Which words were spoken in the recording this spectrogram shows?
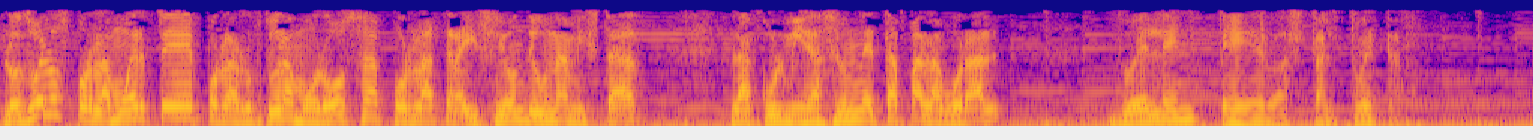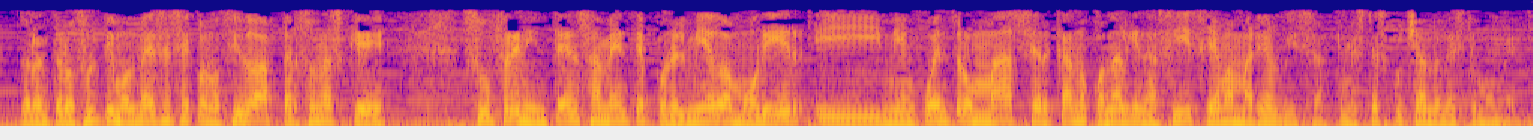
Los duelos por la muerte, por la ruptura amorosa, por la traición de una amistad, la culminación de una etapa laboral, duelen, pero hasta el tuétano. Durante los últimos meses he conocido a personas que sufren intensamente por el miedo a morir y mi encuentro más cercano con alguien así se llama María Luisa, que me está escuchando en este momento.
